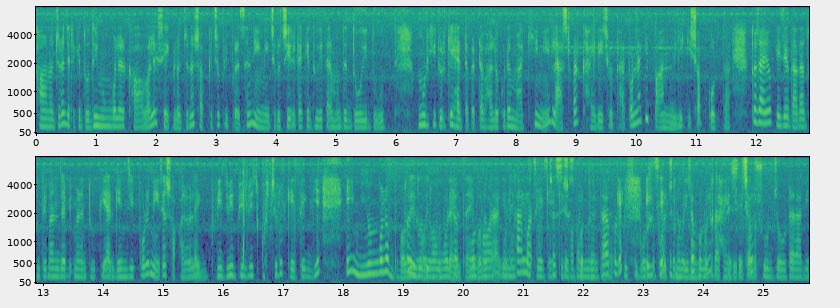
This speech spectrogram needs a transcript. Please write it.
খাওয়ানোর জন্য যেটাকে দধি মঙ্গলের খাওয়া বলে সেইগুলোর জন্য সব কিছু প্রিপারেশান নিয়ে নিয়েছিল। চিড়েটাকে ধুয়ে তার মধ্যে দই, দুধ মুরগি টুরকি হ্যাড্ডা ভালো করে মাখিয়ে নিয়ে লাস্টবার খাইয়ে দিয়েছিল। তারপর নাকি পান দিয়ে কী সব করতে হয় তো যাই হোক এই যে দাদা ধুতি পাঞ্জাবি মানে ধুতি আর গেঞ্জি পরে নিয়েছে সকালবেলায় বিজ বিজ বিজ বিজ করছিল খেতে গিয়ে এই নিয়মগুলো বড় এই দধি মঙ্গলটা যাই বলো তার আগে রিচুয়ালসটা সবাই মিলে তারপর পিসি বসে পড়েছিল হচ্ছে হলুদ খাইয়ে দিয়েছিল। সূর্য ওঠার আগে।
